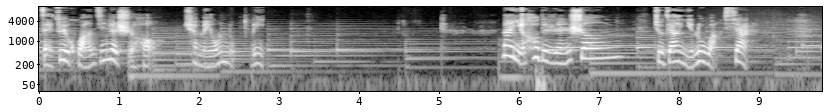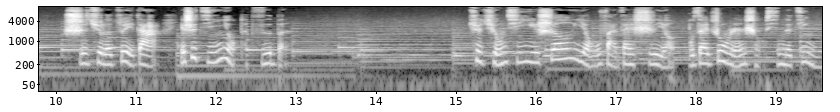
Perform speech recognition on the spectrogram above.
在最黄金的时候却没有努力。”那以后的人生就将一路往下，失去了最大也是仅有的资本，却穷其一生也无法再适应不在众人手心的境遇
